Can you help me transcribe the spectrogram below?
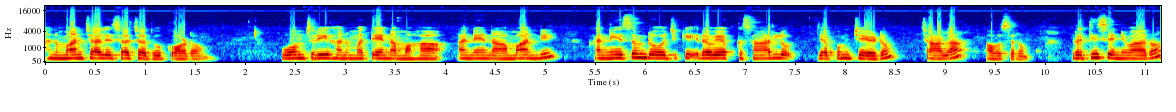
హనుమాన్ చాలీసా చదువుకోవడం. ఓం శ్రీ హనుమతే నమః అనే నామాన్ని కనీసం రోజుకి ఇరవై ఒక్కసార్లు జపం చేయడం చాలా అవసరం. ప్రతి శనివారం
